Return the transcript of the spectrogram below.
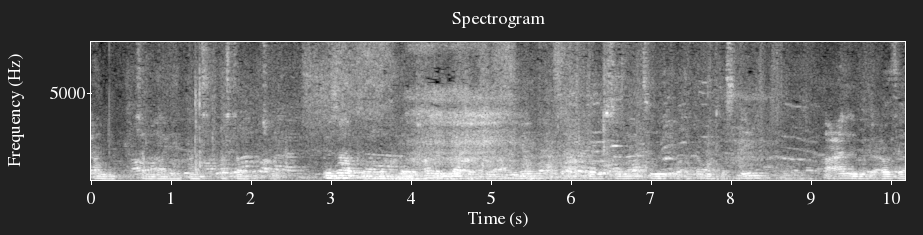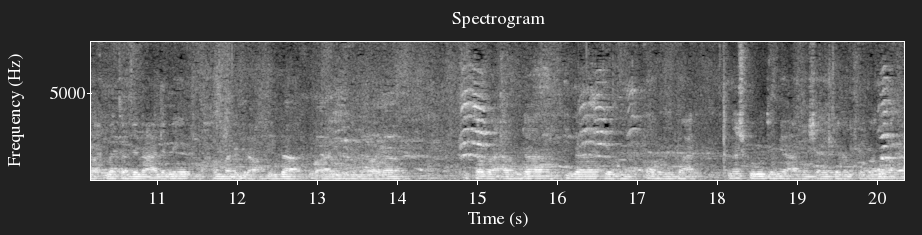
kọ́lọ́ sọ̀rọ̀ wọn جزاكم الله خير الحمد لله رب العالمين والصلاه والسلام واتم التسليم عن المبعوث رحمة للعالمين محمد بن عبد الله وآله ومن والاه اتبع هداه إلى يوم القيامة بعد نشكر جميع مشايخنا الفضلاء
